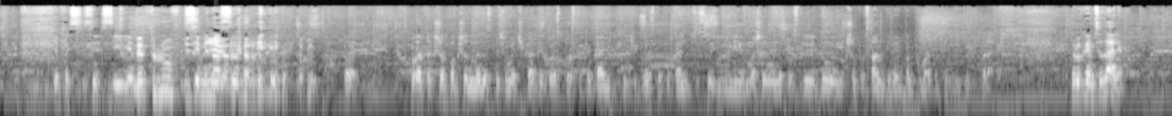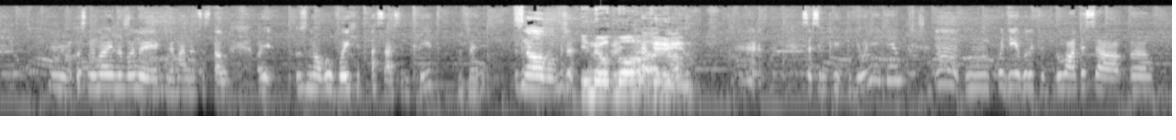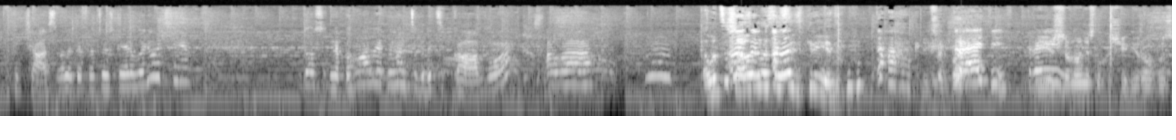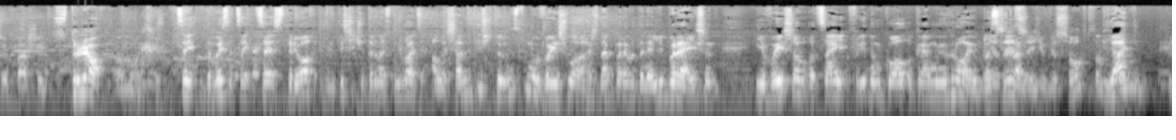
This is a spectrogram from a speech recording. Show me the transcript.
Типа сі- сієм The truth is near. сумні. От. От, так що поки що ми не спішимо чекати якогось постапокаліпсису чи просто апокаліпсису і машини не повстають. Ну, якщо повстануть, думаю, банкомати поведуть вперед. Рухаємося далі. М, Основною новиною, як для мене, це стало ой, знову вихід Assassin's Creed. Вже Знову. Знову вже І не одного. Окей. Assassin's Creed Unity. Події будуть відбуватися е, під час Великої французької революції. Досить непогано, як на мене, це буде цікаво. Але Але це ще Але один Assassin's Creed. так, І третій, І, шановні слухачі, Іра описує перший з трьох анонсів. Це дивися, це, це з трьох у 2014 році, але ще в 2014 вийшло HD переведення Liberation. І вийшов оцей Freedom Call окремою грою. Мені без здається, Ubisoft, там, П'ять?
